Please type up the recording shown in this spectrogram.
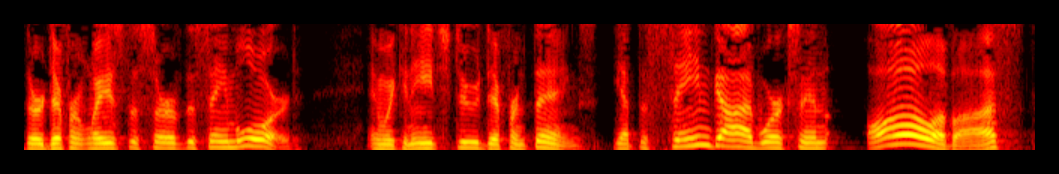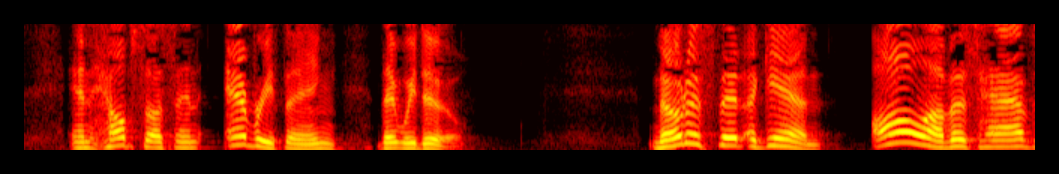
There are different ways to serve the same Lord, and we can each do different things. Yet the same God works in all of us and helps us in everything that we do. Notice that again, all of us have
